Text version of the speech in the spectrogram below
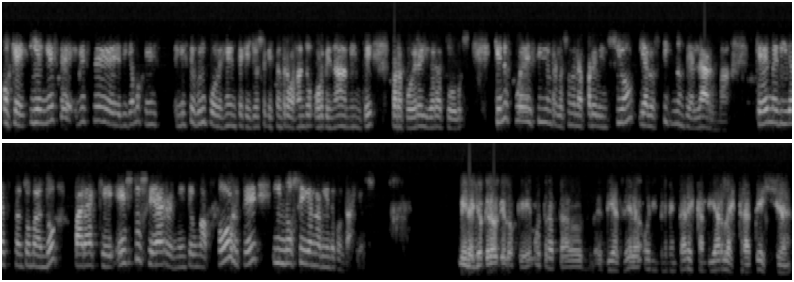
Ok, y en este, en este, digamos que en este grupo de gente que yo sé que están trabajando ordenadamente para poder ayudar a todos, ¿qué nos puede decir en relación a la prevención y a los signos de alarma? ¿Qué medidas están tomando para que esto sea realmente un aporte y no sigan habiendo contagios? Mira, yo creo que lo que hemos tratado de hacer o de implementar es cambiar la estrategia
